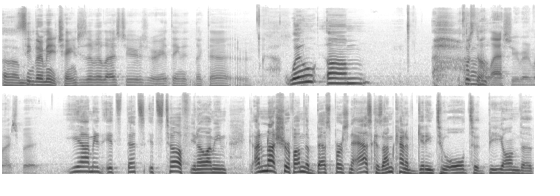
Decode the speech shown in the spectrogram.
Um, Seen very many changes over the last years, or anything that, like that, or well, um, of course not know. last year very much, but Yeah, I mean it's that's it's tough, you know. I mean, I'm not sure if I'm the best person to ask because I'm kind of getting too old to be on the,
